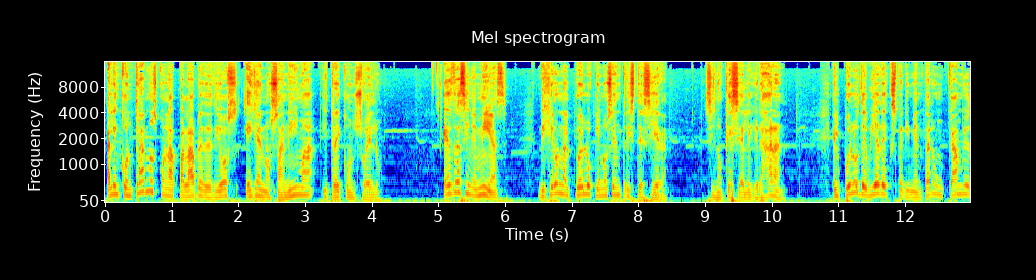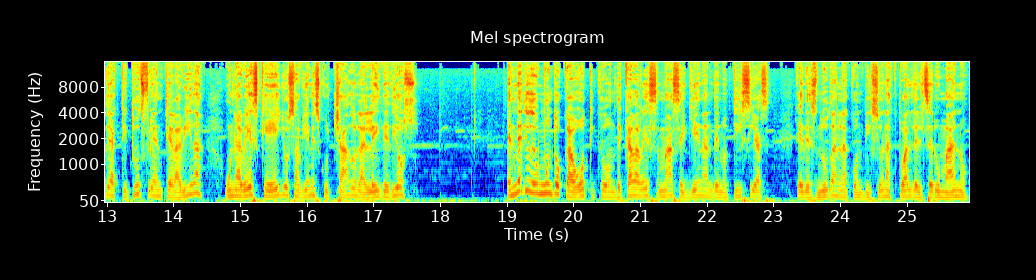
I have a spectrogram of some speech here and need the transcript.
Al encontrarnos con la palabra de Dios, ella nos anima y trae consuelo. Esdras y Nehemías dijeron al pueblo que no se entristecieran, sino que se alegraran. El pueblo debía de experimentar un cambio de actitud frente a la vida una vez que ellos habían escuchado la ley de Dios. En medio de un mundo caótico donde cada vez más se llenan de noticias que desnudan la condición actual del ser humano,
